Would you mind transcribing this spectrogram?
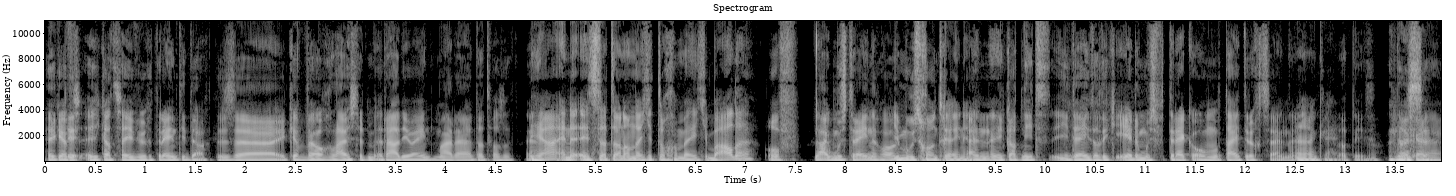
ik, heb, ik had zeven uur getraind die dag. Dus eh, ik heb wel geluisterd met Radio 1, maar eh, dat was het. Ja. Ja, en is dat dan omdat je toch een beetje baalde? Of Nou, ik moest trainen gewoon. je moest gewoon trainen? En, en ik had niet het idee dat ik eerder moest vertrekken om op tijd terug te zijn. Nee, Ah. Dat niet. Dus, eh,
